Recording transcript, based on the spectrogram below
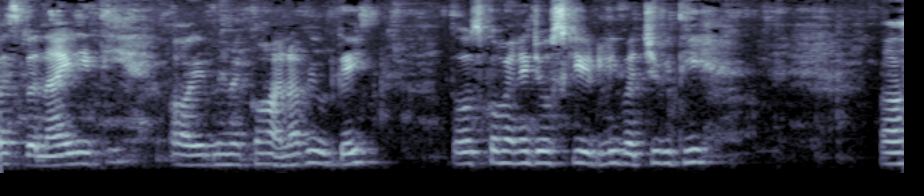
बस बना ही रही थी और इतने में कहाना भी उठ गई। तो उसको मैंने जो उसकी इडली बची हुई थी आ,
